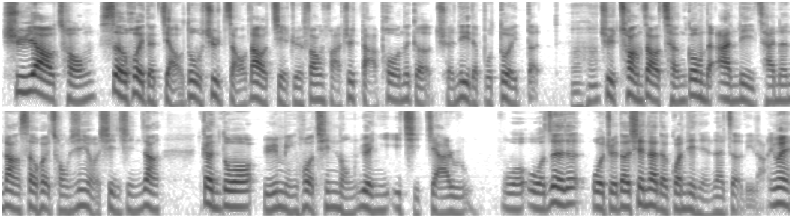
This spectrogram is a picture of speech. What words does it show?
需要从社会的角度去找到解决方法，去打破那个权力的不对等，嗯、去创造成功的案例，才能让社会重新有信心，让更多渔民或青农愿意一起加入。我我这我觉得现在的关键点在这里啦，因为。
